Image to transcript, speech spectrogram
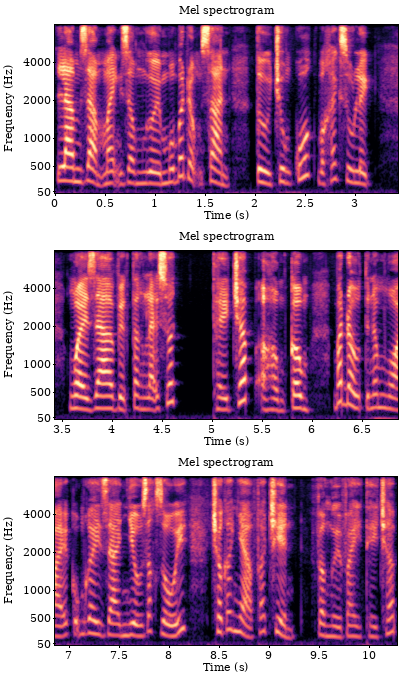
làm giảm mạnh dòng người mua bất động sản từ Trung Quốc và khách du lịch. Ngoài ra, việc tăng lãi suất thế chấp ở Hồng Kông bắt đầu từ năm ngoái cũng gây ra nhiều rắc rối cho các nhà phát triển và người vay thế chấp.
